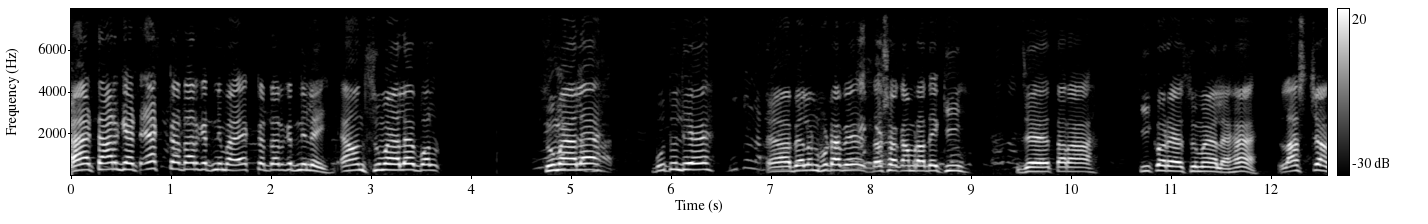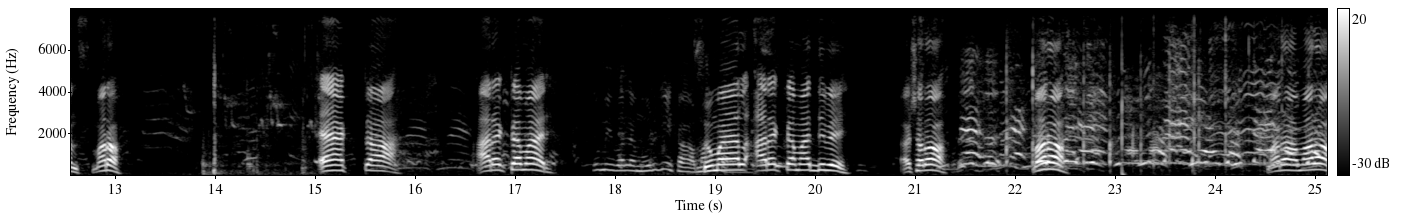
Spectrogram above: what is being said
হ্যাঁ টার্গেট একটা টার্গেট নিবা, একটা টার্গেট নিলেই। এখন সুমায়ালে বল সুমায়ালে বুতুল দিয়ে বেলুন ফুটাবে। দর্শক, আমরা দেখি যে তারা কি করে সুমায়ালে হ্যাঁ লাস্ট চান্স মারো। একটা, আরেকটা মার। তুমি বলে মুরগি খাও সুমায়াল আরেকটা মার দিবে। সরো। মারো। মারো মারো।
